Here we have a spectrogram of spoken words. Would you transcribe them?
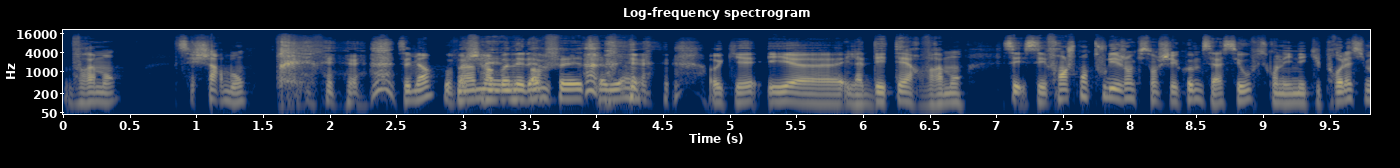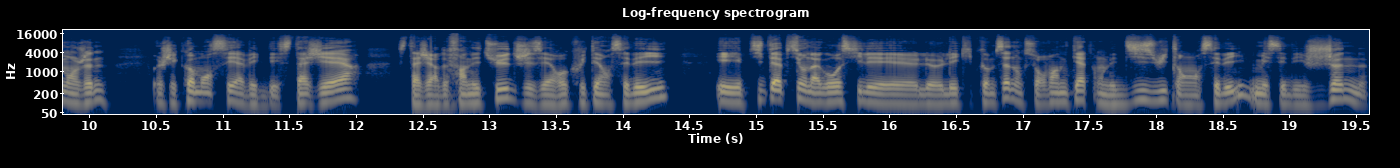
vraiment. C'est charbon. c'est bien? Vous faites un bon élève Parfait, très bien. ok. Et, euh, la déterre, vraiment. C'est franchement tous les gens qui sont chez Com, c'est assez ouf parce qu'on est une équipe relativement jeune. J'ai commencé avec des stagiaires, stagiaires de fin d'études. Je les ai recrutés en CDI. Et petit à petit, on a grossi l'équipe comme ça. Donc sur 24, on est 18 en CDI, mais c'est des jeunes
